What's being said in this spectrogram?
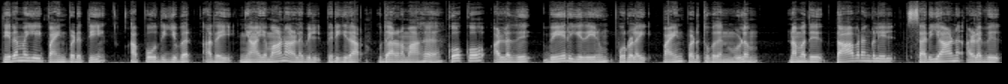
திறமையை பயன்படுத்தி அப்போது இவர் அதை நியாயமான அளவில் பெறுகிறார். உதாரணமாக கோகோ அல்லது வேறு ஏதேனும் பொருளை பயன்படுத்துவதன் மூலம் நமது தாவரங்களில் சரியான அளவு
